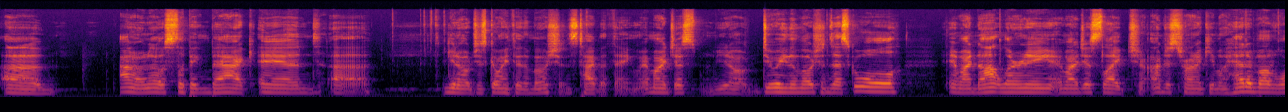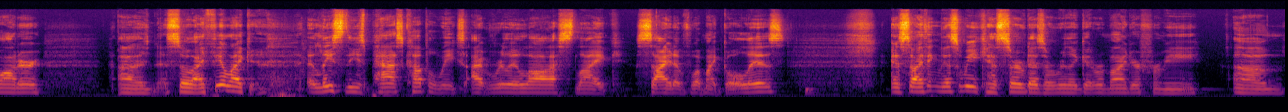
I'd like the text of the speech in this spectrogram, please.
uh I don't know, slipping back and uh you know, just going through the motions type of thing. Am I just, you know, doing the motions at school? Am I not learning? Am I just like I'm just trying to keep my head above water? Uh, so I feel like at least these past couple weeks I've really lost like sight of what my goal is and so I think this week has served as a really good reminder for me um,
